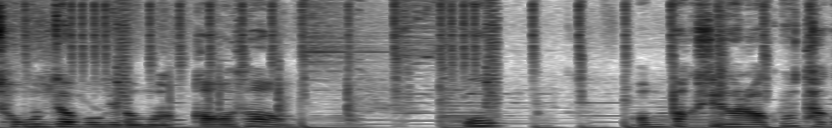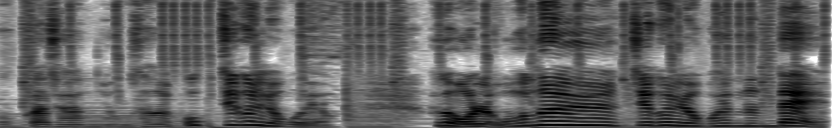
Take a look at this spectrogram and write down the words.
저 혼자 보기 너무 아까워서 꼭 언박싱을 하고 다구까지 하는 영상을 꼭 찍으려고 해요. 그래서 원래 오늘 찍으려고 했는데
